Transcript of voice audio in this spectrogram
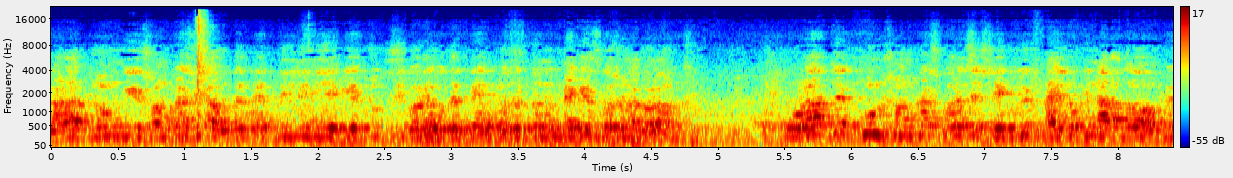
যারা জঙ্গি, সন্ত্রাসীরা ওদেরকে দিল্লি নিয়ে গিয়ে চুক্তি করে, ওদেরকে ওদের জন্য প্যাকেজ ঘোষণা করা হচ্ছে। ওরা যে সন্ত্রাস করেছে ফাইলও কি নাড়া দেওয়া হবে?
